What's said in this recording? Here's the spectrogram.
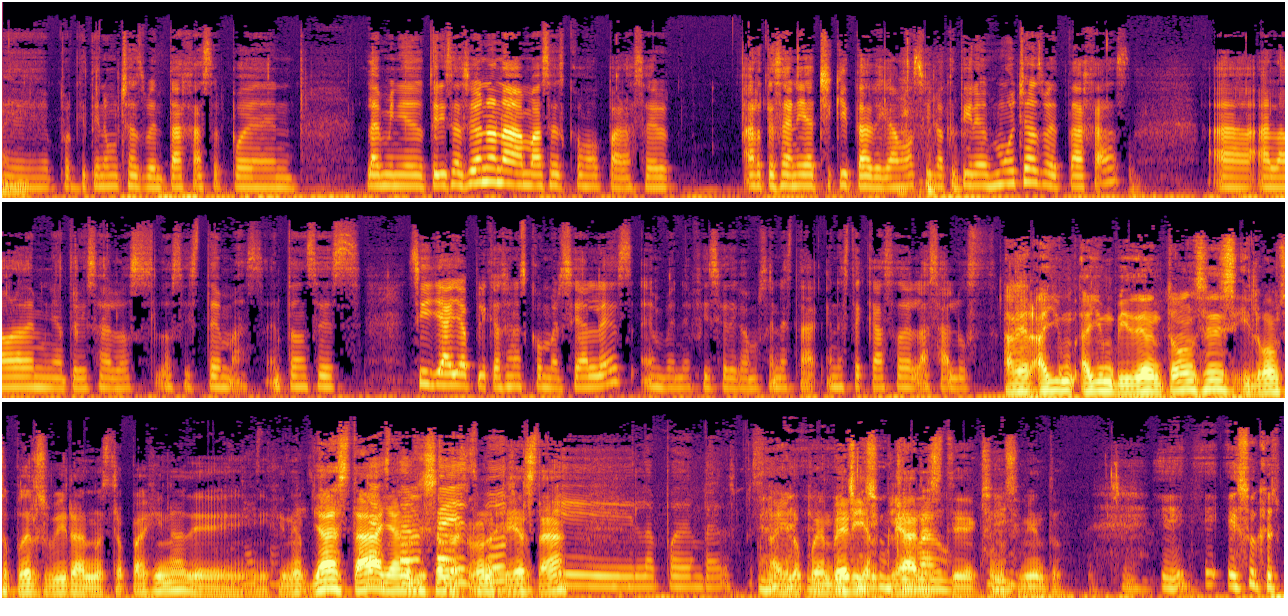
eh, porque tiene muchas ventajas. Se pueden la miniaturización no nada más es como para hacer artesanía chiquita, digamos, sino que tiene muchas ventajas a, a la hora de miniaturizar los, los sistemas. Entonces, sí ya hay aplicaciones comerciales en beneficio, digamos, en esta en este caso de la salud. A ver, hay un, hay un video entonces y lo vamos a poder subir a nuestra página de ingeniero. Ya está, ya, está nos dice que ya está. Y lo pueden ver después. Ahí lo pueden ver y ampliar este Sí. conocimiento. Eh, eh, eso que, os-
